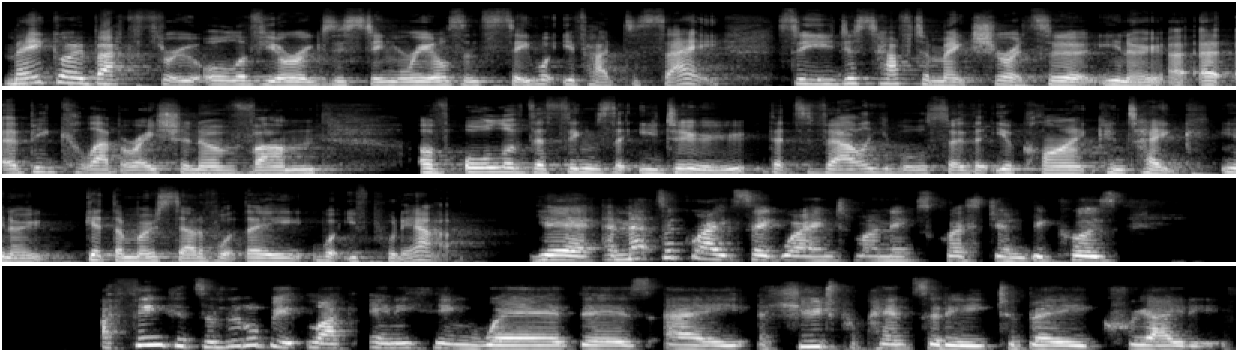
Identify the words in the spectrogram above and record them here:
may go back through all of your existing reels and see what you've had to say. So you just have to make sure it's a, you know, a, a big collaboration of, um, of all of the things that you do that's valuable so that your client can take you know get the most out of what they what you've put out yeah and that's a great segue into my next question because i think it's a little bit like anything where there's a, a huge propensity to be creative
